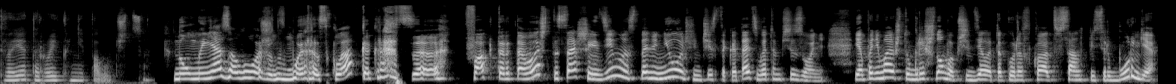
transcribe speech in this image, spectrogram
твоя тройка не получится. Но у меня заложен в мой расклад как раз э, фактор того, что Саша и Дима стали не очень чисто катать в этом сезоне. Я понимаю, что грешно вообще делать такой расклад в Санкт-Петербурге,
